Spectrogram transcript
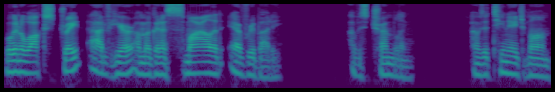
we're going to walk straight out of here, we're going to smile at everybody. I was trembling. I was a teenage mom,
